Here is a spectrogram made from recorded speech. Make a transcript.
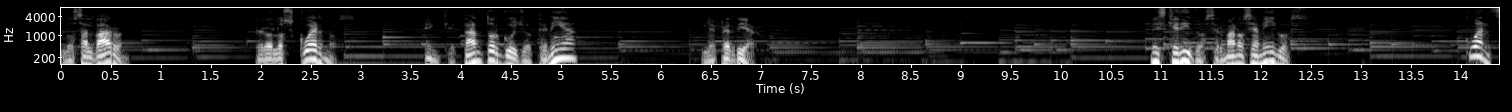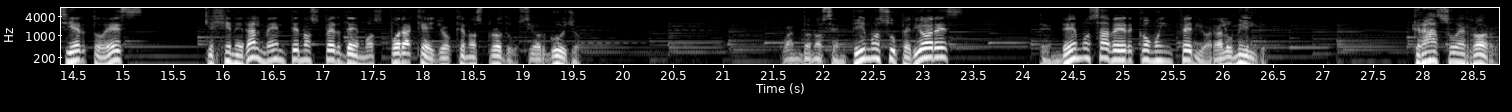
lo salvaron, pero los cuernos, en que tanto orgullo tenía, le perdieron. Mis queridos hermanos y amigos, cuán cierto es que generalmente nos perdemos por aquello que nos produce orgullo. Cuando nos sentimos superiores, tendemos a ver como inferior al humilde. Graso error.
